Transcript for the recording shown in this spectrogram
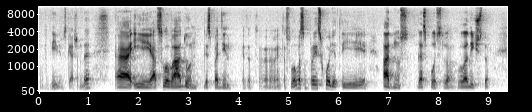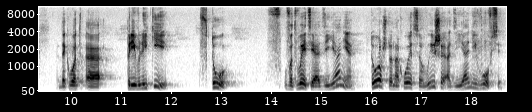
в Гилем, скажем, да, и от слова «адон» – «господин» этот, это слово происходит, и «аднус» – господство, владычество. Так вот, привлеки в ту, вот в эти одеяния то, что находится выше одеяний вовсе –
